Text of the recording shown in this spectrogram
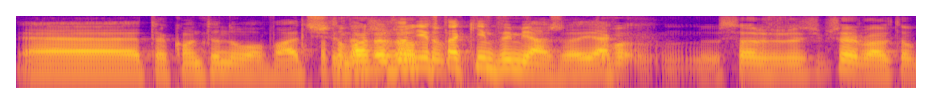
e, to kontynuować. To Na ważne, pewno nie w takim wymiarze. Jak, To Sorry, że ci przerwę, ale to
